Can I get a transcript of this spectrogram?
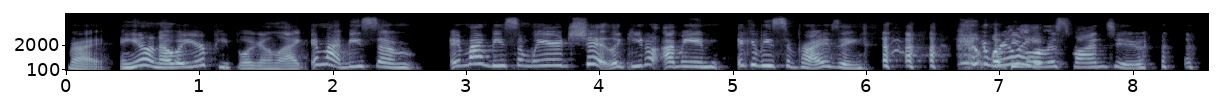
Right. And you don't know what your people are going to like. It might be some, it might be some weird shit. Like you don't, I mean, it could be surprising what really, people respond to.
